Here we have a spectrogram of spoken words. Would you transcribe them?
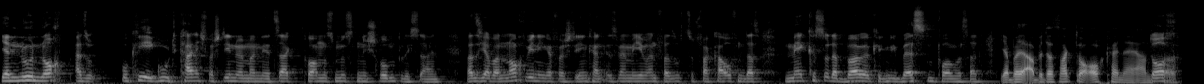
Ja, nur noch, also okay, gut, kann ich verstehen, wenn man jetzt sagt, Pommes müssen nicht schrumpelig sein. Was ich aber noch weniger verstehen kann, ist, wenn mir jemand versucht zu verkaufen, dass Mc's oder Burger King die besten Pommes hat. ja, aber, aber das sagt doch auch keiner Doch, ernsthaft.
